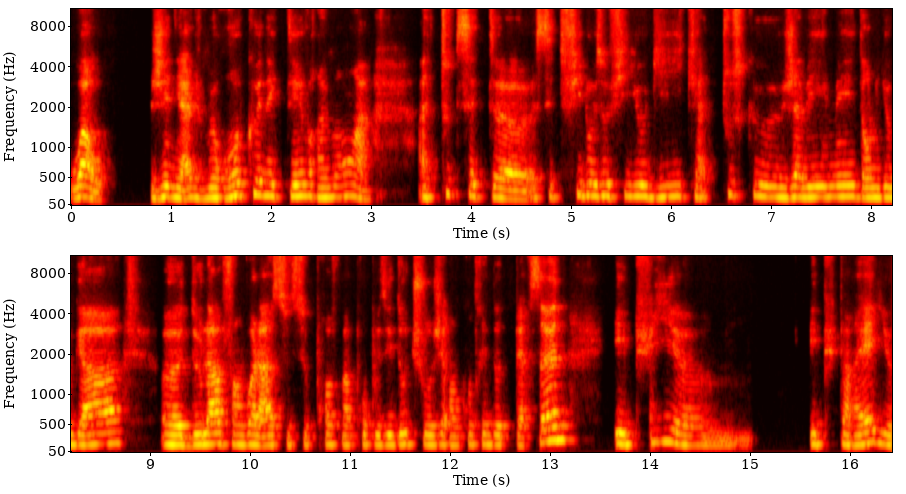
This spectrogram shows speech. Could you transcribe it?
waouh, génial. Je me reconnectais vraiment à, toute cette, euh, cette, philosophie yogique, à tout ce que j'avais aimé dans le yoga. de là, enfin voilà, ce, prof m'a proposé d'autres choses, j'ai rencontré d'autres personnes. Et puis, et puis pareil,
